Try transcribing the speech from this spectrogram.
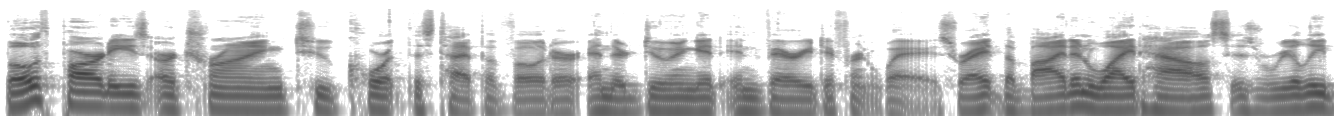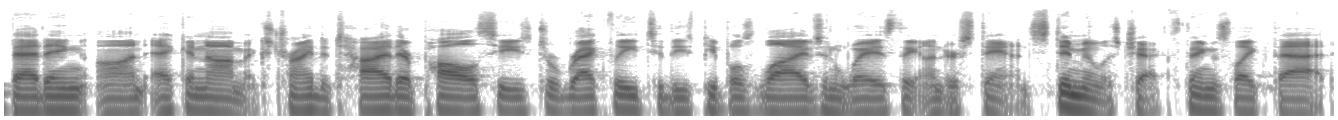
both parties are trying to court this type of voter and they're doing it in very different ways, right? The Biden White House is really betting on economics, trying to tie their policies directly to these people's lives in ways they understand, stimulus checks, things like that.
